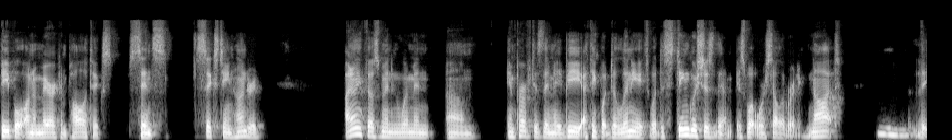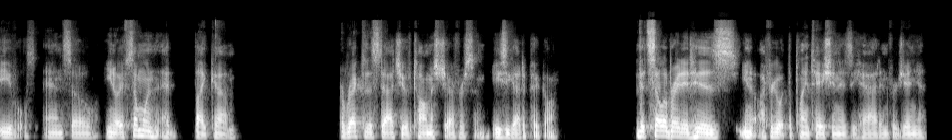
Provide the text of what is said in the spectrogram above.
people on American politics since 1600. I don't think those men and women, um, imperfect as they may be, I think what delineates, what distinguishes them is what we're celebrating, not Mm. the evils. And so, you know, if someone had like um, erected a statue of Thomas Jefferson, easy guy to pick on, that celebrated his, you know, I forget what the plantation is he had in Virginia,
